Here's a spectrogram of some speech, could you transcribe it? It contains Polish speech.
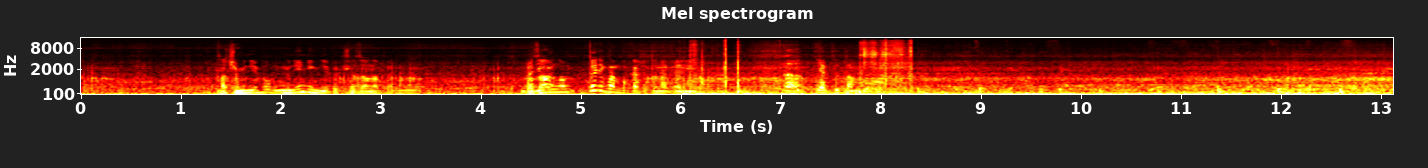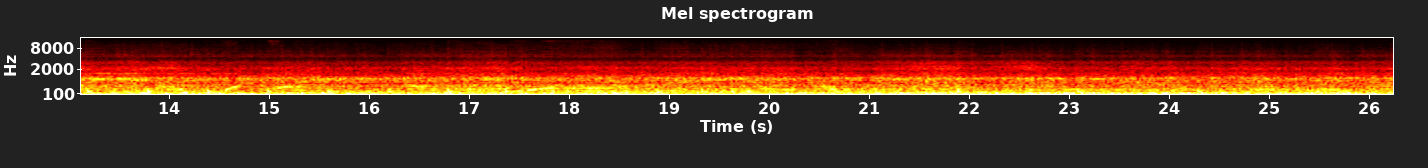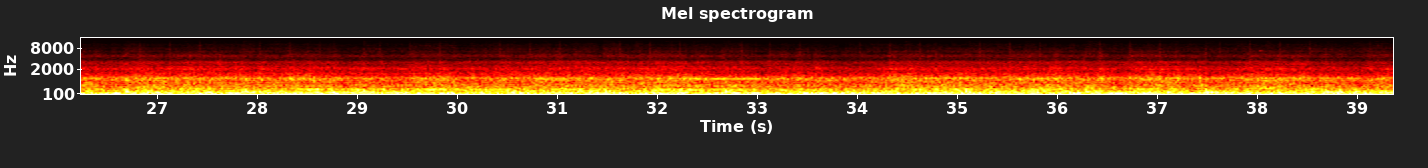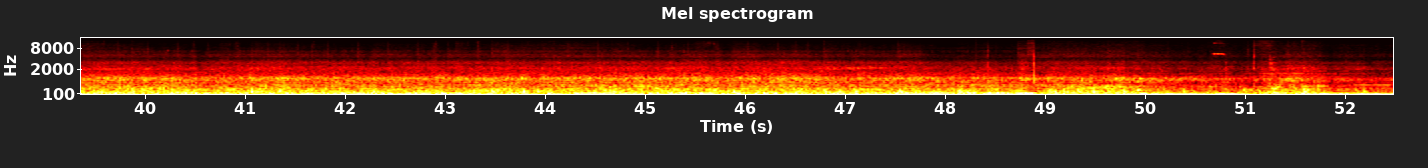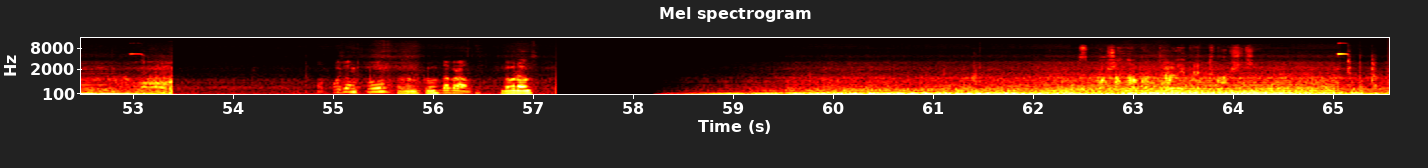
Znaczy mnie, mnie nikt nie wyprzedzał na pewno. A Bo nie za mną... To niech pan pokaże to nagranie. No, jak to tam było? Porządku. W porządku. Dobra. Dobranoc. Zgłoszono kontrolę prędkości.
